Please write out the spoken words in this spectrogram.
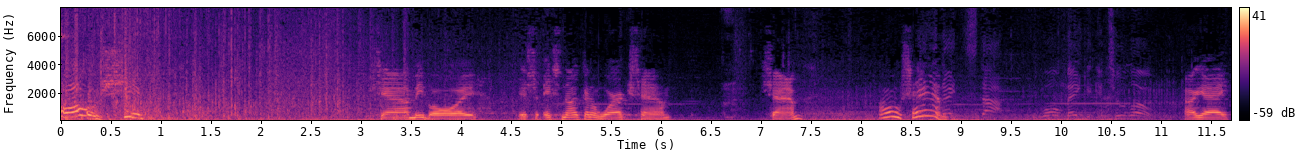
Oh shit! Sammy boy. It's, it's not gonna work, Sam. Sam? Oh, Sam! Nate, stop! You won't make it. You're too low. Okay.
